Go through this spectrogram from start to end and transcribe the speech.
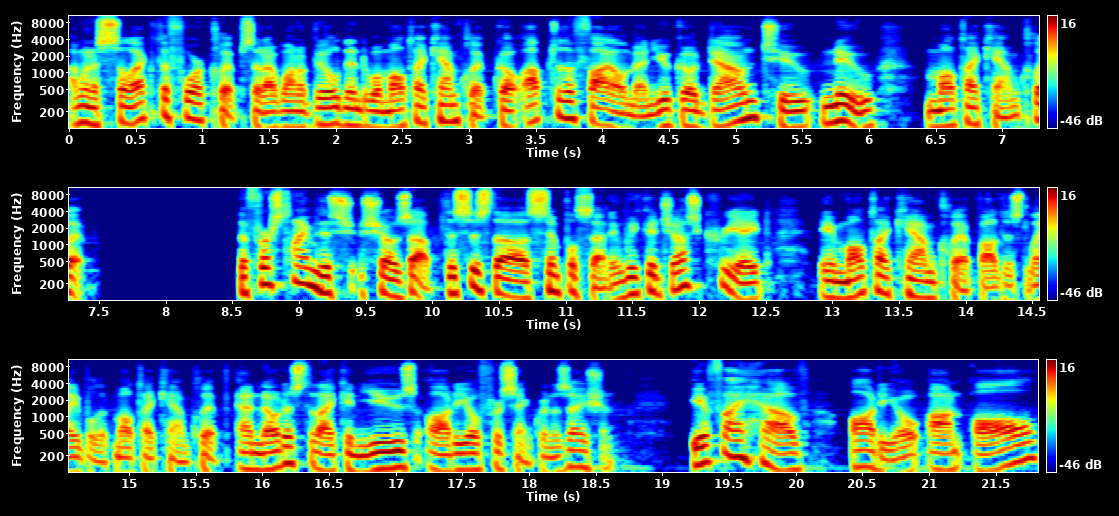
I'm going to select the four clips that I want to build into a multicam clip, go up to the File menu, go down to New Multicam Clip. The first time this shows up, this is the simple setting. We could just create a multicam clip. I'll just label it multicam clip. And notice that I can use audio for synchronization. If I have audio on all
